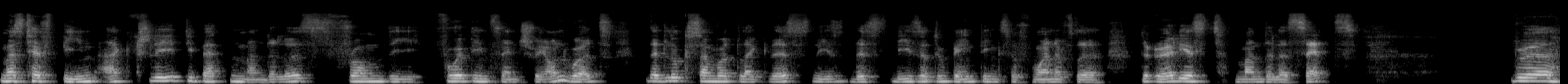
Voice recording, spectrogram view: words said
must have been actually Tibetan mandalas from the 14th century onwards that look somewhat like this. These, this, these are two paintings of one of the, the earliest mandala sets where,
